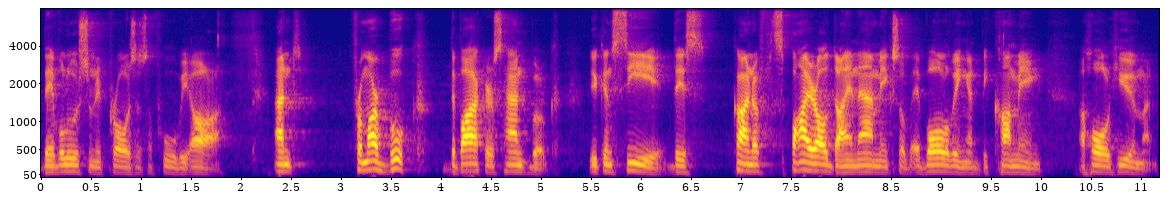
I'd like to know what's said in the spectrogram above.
the evolutionary process of who we are. And from our book, the Biohacker's Handbook, you can see this kind of spiral dynamics of evolving and becoming a whole human.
